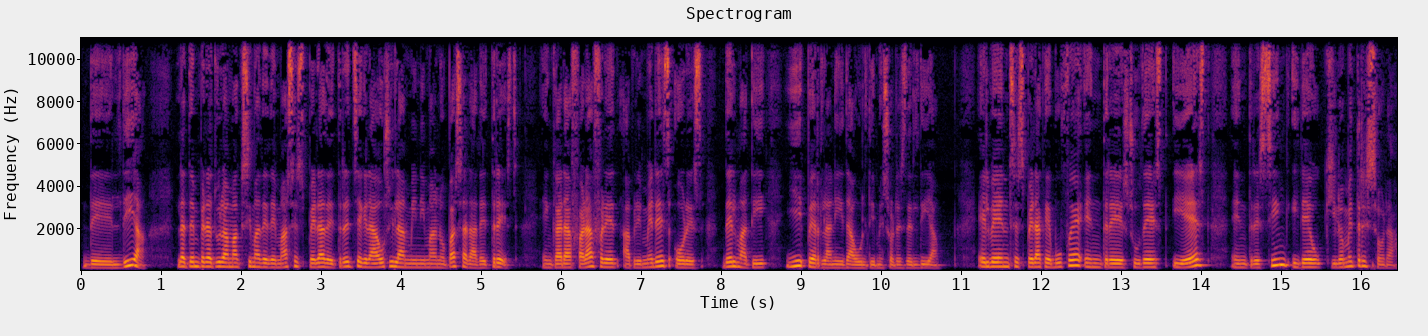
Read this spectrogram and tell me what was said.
del dia. La temperatura màxima de demà s'espera de 13 graus i la mínima no passarà de 3. Encara farà fred a primeres hores del matí i per la nit a últimes hores del dia. El vent s'espera que bufe entre sud-est i est entre 5 i 10 km hora.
